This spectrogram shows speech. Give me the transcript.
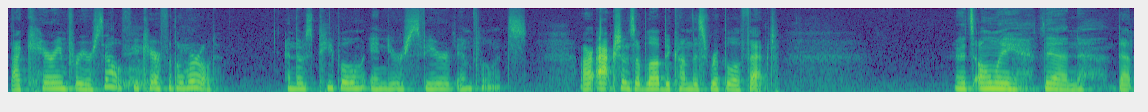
By caring for yourself, you care for the world and those people in your sphere of influence. Our actions of love become this ripple effect. And it's only then that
